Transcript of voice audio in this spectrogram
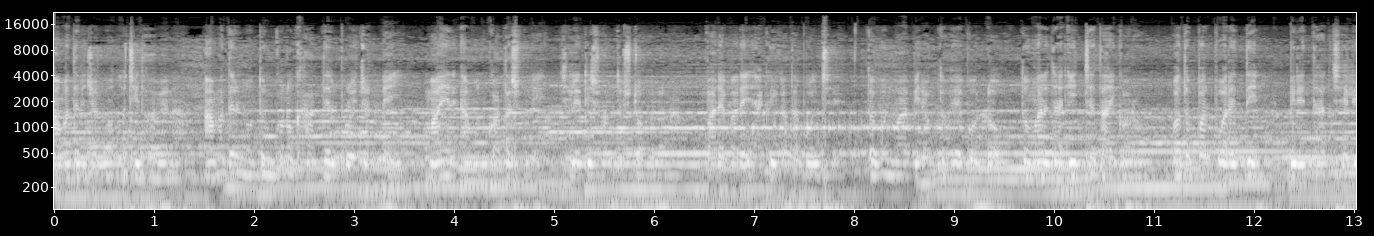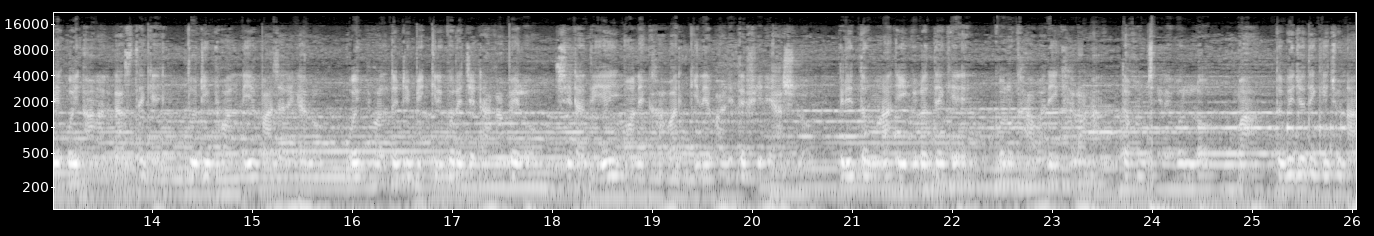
আমাদের জন্য উচিত হবে না। আমাদের নতুন কোনো খাদ্যের প্রয়োজন নেই। মায়ের এমন কথা শুনে ছেলেটি সন্তুষ্ট হলো না। বারে বারে একই কথা বলছে। তখন মা বিরক্ত হয়ে বলল, তোমার যা ইচ্ছে তাই করো। অতঃপর পরের দিন বৃদ্ধার ছেলে ওই আনার গাছ থেকে দুটি ফল নিয়ে বাজারে গেল। ওই ফল দুটি বিক্রি করে যে টাকা পেল, সেটা দিয়েই অনেক খাবার কিনে বাড়িতে ফিরে আসলো। বৃদ্ধ মা এগুলো দেখে কোনো খাবারই খেলো না। তখন ছেলে বলল, মা, তুমি যদি কিছু না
